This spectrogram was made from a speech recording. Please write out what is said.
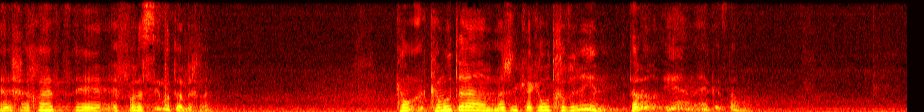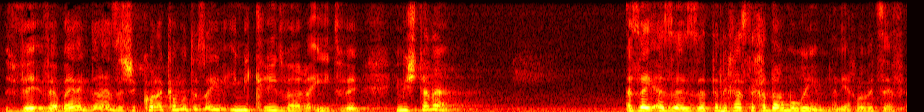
אין לך יכולת אה, איפה לשים אותם בכלל. כמות, מה שנקרא כמות חברים, אתה לא, אין, אין כזה דבר. והבעיה הגדולה זה שכל הכמות הזו היא מקרית וארעית והיא משתנה. אז, אז, אז אתה נכנס לחדר מורים, נניח בבית ספר.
